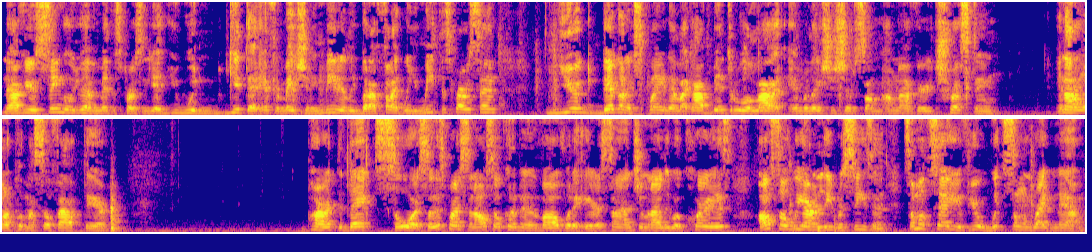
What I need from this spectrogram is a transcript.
Now, if you're single, you haven't met this person yet, you wouldn't get that information immediately. But I feel like when you meet this person, you're they're gonna explain that. Like I've been through a lot in relationships, so I'm, I'm not very trusting, and I don't want to put myself out there. Part the deck, sword. So this person also could have been involved with an air sign, Gemini, Libra, Aquarius. Also, we are in Libra season. So I'm gonna tell you, if you're with someone right now,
